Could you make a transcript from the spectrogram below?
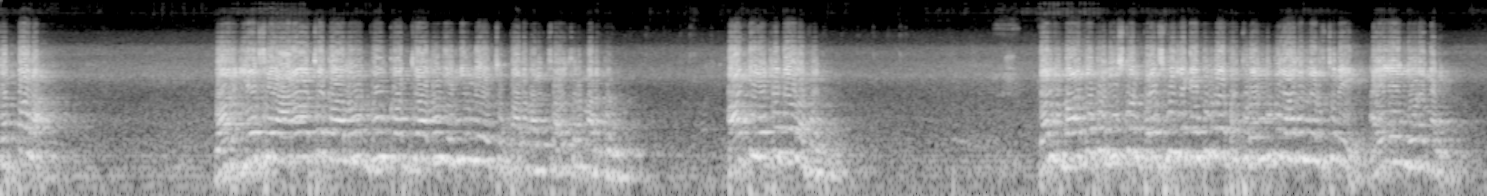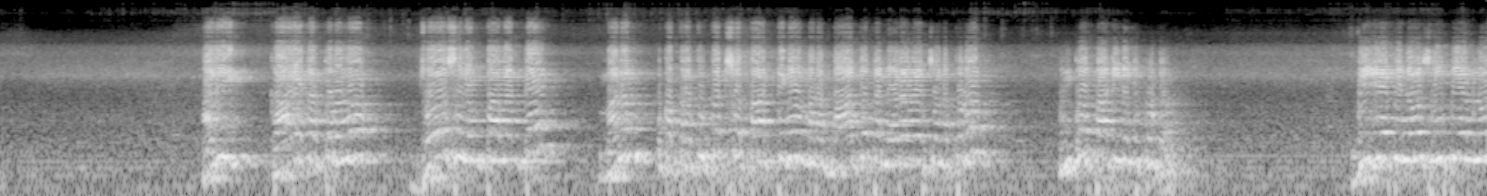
చెప్పాలా? వారు చేసే అరాచకాలు భూ కబ్జాలు ఎన్ని ఉన్నాయో చెప్పాలి? మనకి అవసరం మనకు పార్టీ ఎట్లా డెవలప్ అయింది? దానికి బాధ్యత తీసుకొని ప్రెస్ మీట్లకు ఎందుకు నడుపుతారు ఎందుకు లాగం నడుస్తున్నాయి? ఐలేం చూడగానే అది కార్యకర్తలలో జోష్ నింపాలంటే మనం ఒక ప్రతిపక్ష పార్టీగా మన బాధ్యత నెరవేర్చినప్పుడు ఇంకో పార్టీని ఎన్నుకుంటాం బీజేపీలో సిపిఎంలో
